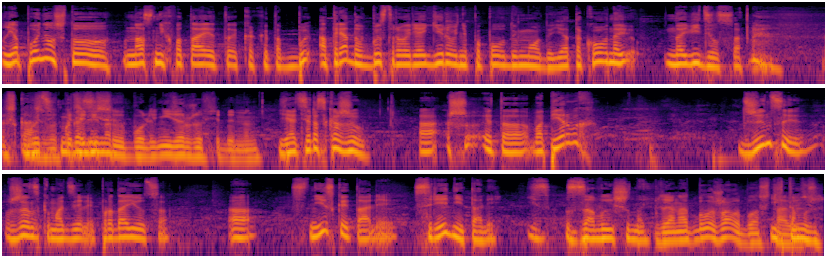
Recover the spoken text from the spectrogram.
Я понял, что у нас не хватает, как это, бы- отрядов быстрого реагирования по поводу моды. Я такого на- навиделся. Рассказывай, поделись свою боль, не держи в себе, мен. Я тебе расскажу. А, шо- это, во-первых, джинсы в женском отделе продаются а, с низкой талией, средней талией и с завышенной. Да, надо было жалобу оставить. тому же.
